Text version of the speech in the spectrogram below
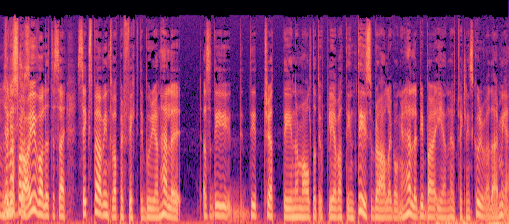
Mm. För men det ska ju vara lite så här, sex behöver inte vara perfekt i början heller. alltså det, det, det tror jag att det är normalt att uppleva att det inte är så bra alla gånger heller. Det bara är en utvecklingskurva där med.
